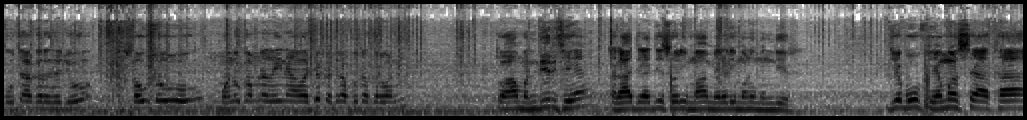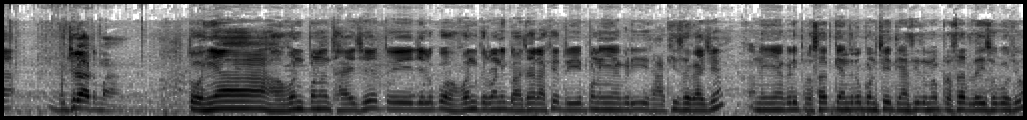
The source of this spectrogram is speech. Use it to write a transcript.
પોતા કરે છે જો સૌ સૌ મનોકામના લઈને આવે છે કચરા પોતા કરવાની. તો આ મંદિર છે, રાજરાજેશ્વરી મા મેલડીમાનું મંદિર. જે બહુ ફેમસ છે આખા ગુજરાતમાં. તો અહીંયા હવન પણ થાય છે, તો એ જે લોકો હવન કરવાની બાધા રાખે, તો એ પણ અહીંયા આગળ રાખી શકાય છે. અને અહીંયા આગળ પ્રસાદ કેન્દ્ર પણ છે, ત્યાંથી તમે પ્રસાદ લઈ શકો છો.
